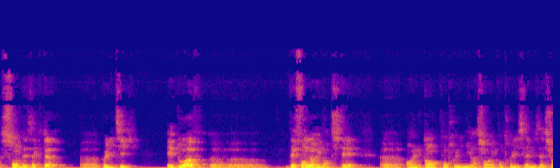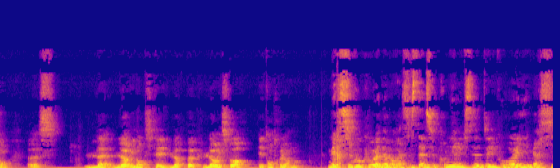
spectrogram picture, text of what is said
sont des acteurs politiques et doivent défendre leur identité en luttant contre l'immigration et contre l'islamisation. leur identité, leur peuple, leur histoire est entre leurs mains. Merci beaucoup d'avoir assisté à ce premier épisode d'œil pour œil et merci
